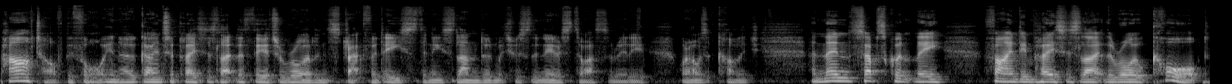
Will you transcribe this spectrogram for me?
part of before, you know, going to places like the Theatre Royal in Stratford East in East London, which was the nearest to us, really, where I was at college. And then subsequently finding places like the Royal Court.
